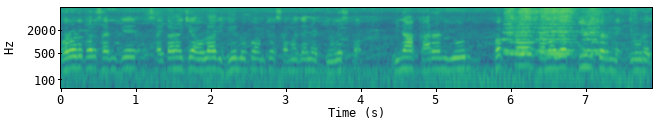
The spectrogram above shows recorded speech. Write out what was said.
परोडकर सारखे सैतानाचे अवलाद हे लोक आमच्या समाजाला डिवसतात विनाकारण येऊन फक्त समाजात कीड करणे एवढंच.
